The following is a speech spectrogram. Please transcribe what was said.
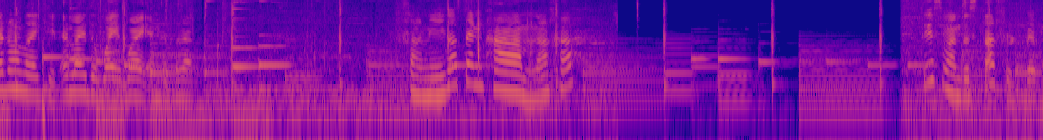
I don't like it I like the white white and the black ฝั่ง นี้ก็เป็นพาล์มนะคะ This one the Stafford babe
